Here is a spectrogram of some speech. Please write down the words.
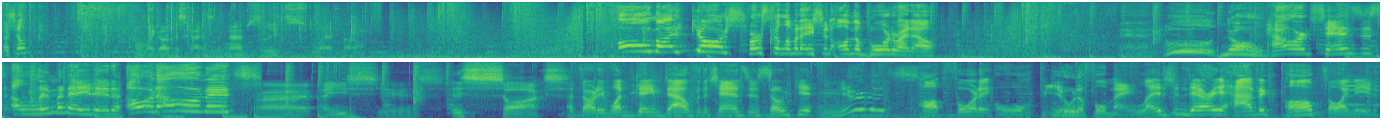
No shield. Oh my god, this guy's an absolute sweat, bro. Oh my gosh! First elimination on the board right now. Man. Oh, no. Power chances eliminated. Oh, no, Mitch. Bro, are you serious? This sucks. That's already one game down for the chances. Don't get nervous. Top 40. Oh, beautiful, mate. Legendary Havoc Pump. That's all I need.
